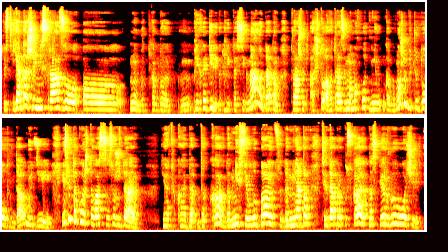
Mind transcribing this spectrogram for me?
То есть я даже не сразу, э, ну вот как бы приходили какие-то сигналы, да, там спрашивают, а что, а вот разве мамоход не, как бы может быть удобным, да, в музее? Если такое, что вас осуждают, я такая, да, да как, да мне все улыбаются, да меня там всегда пропускают нас в первую очередь.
